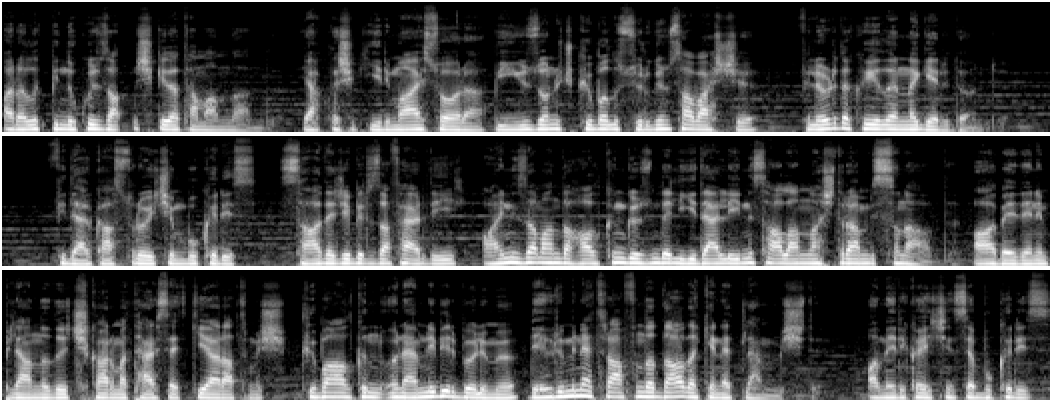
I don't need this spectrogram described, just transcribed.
Aralık 1962'de tamamlandı. Yaklaşık 20 ay sonra 1113 Kübalı sürgün savaşçı Florida kıyılarına geri döndü. Fidel Castro için bu kriz sadece bir zafer değil, aynı zamanda halkın gözünde liderliğini sağlamlaştıran bir sınavdı. ABD'nin planladığı çıkarma ters etki yaratmış, Küba halkının önemli bir bölümü devrimin etrafında daha da kenetlenmişti. Amerika içinse bu kriz,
